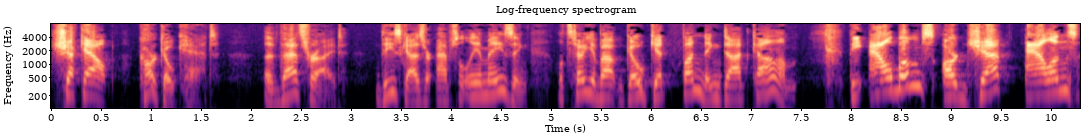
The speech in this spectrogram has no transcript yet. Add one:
Check out Carco Cat. Uh, that's right. These guys are absolutely amazing. Let's tell you about GoGetFunding.com. The albums are Jet Allen's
